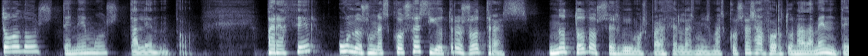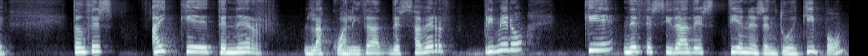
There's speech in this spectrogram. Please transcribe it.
Todos tenemos talento para hacer unos unas cosas y otros otras. No todos servimos para hacer las mismas cosas, afortunadamente. Entonces, hay que tener la cualidad de saber, primero, qué necesidades tienes en tu equipo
